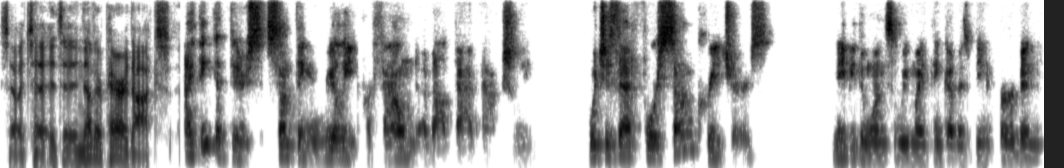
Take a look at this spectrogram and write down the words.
So it's a it's another paradox. I think that there's something really profound about that actually, which is that for some creatures, maybe the ones that we might think of as being urban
